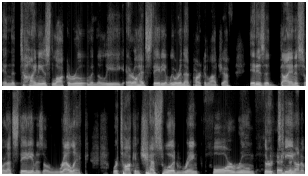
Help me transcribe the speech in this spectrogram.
in the tiniest locker room in the league, Arrowhead Stadium. We were in that parking lot, Jeff. It is a dinosaur. That stadium is a relic. We're talking Chesswood Rink, four room 13 on a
